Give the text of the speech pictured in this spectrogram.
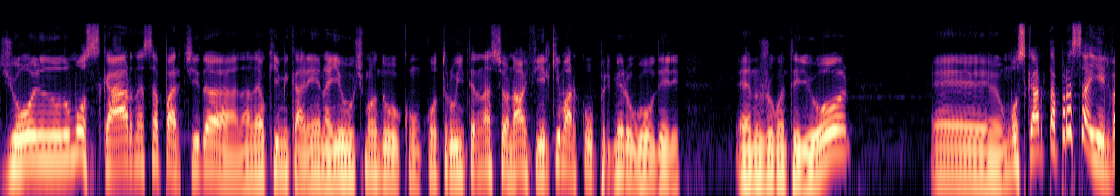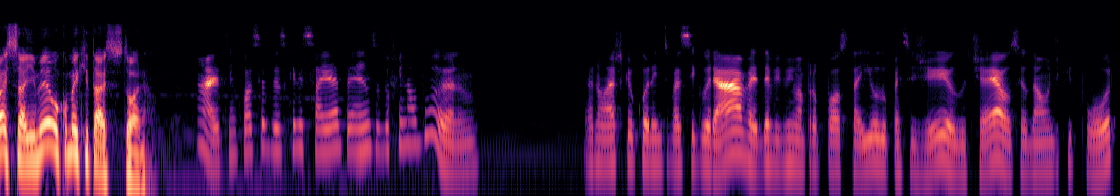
de olho no, no Moscaro nessa partida na Neoquímica Arena, aí, o último do, com, contra o Internacional. Enfim, ele que marcou o primeiro gol dele é, no jogo anterior. É, o Moscaro tá para sair, ele vai sair mesmo? Como é que tá essa história? Ah, eu tenho quase certeza que ele sai até antes do final do ano. Eu não acho que o Corinthians vai segurar, vai, deve vir uma proposta aí, ou do PSG, ou do Chelsea, ou da onde que for.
